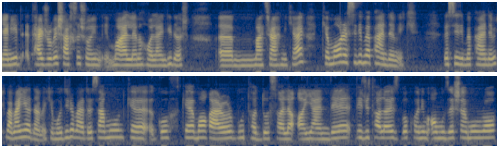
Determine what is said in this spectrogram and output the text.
یعنی تجربه شخصش رو این معلم هلندی داشت مطرح می‌کرد که ما رسیدیم به pandemic. رسیدیم به pandemic و من یادمه که مدیر مدرسهمون که گفت که ما قرار بود تا دو سال آینده digitalize بکنیم آموزشمون رو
